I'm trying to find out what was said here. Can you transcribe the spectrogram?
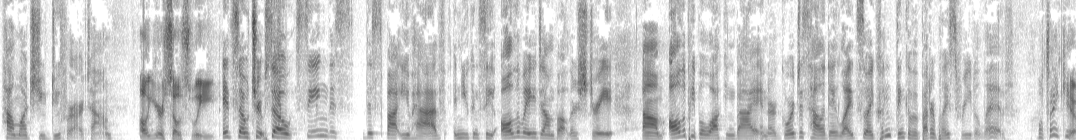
how much you do for our town. oh, you're so sweet. It's so true. So seeing this this spot you have, and you can see all the way down Butler Street, um, all the people walking by, and our gorgeous holiday lights. So I couldn't think of a better place for you to live. Well, thank you.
